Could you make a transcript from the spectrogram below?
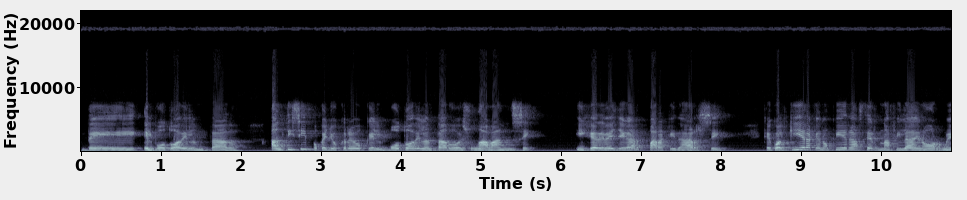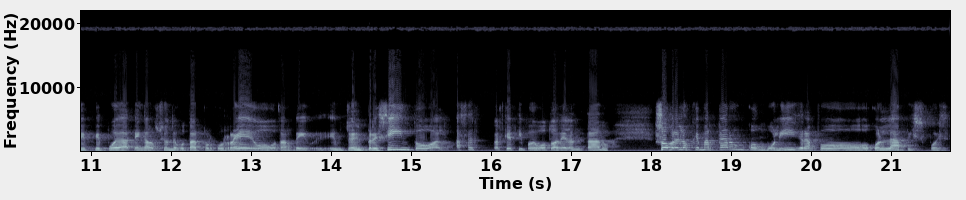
del el voto adelantado. Anticipo que yo creo que el voto adelantado es un avance y que debe llegar para quedarse. Que cualquiera que no quiera hacer una fila enorme, que pueda, tenga la opción de votar por correo, votar de, en, el precinto, hacer cualquier tipo de voto adelantado. Sobre los que marcaron con bolígrafo o con lápiz, pues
